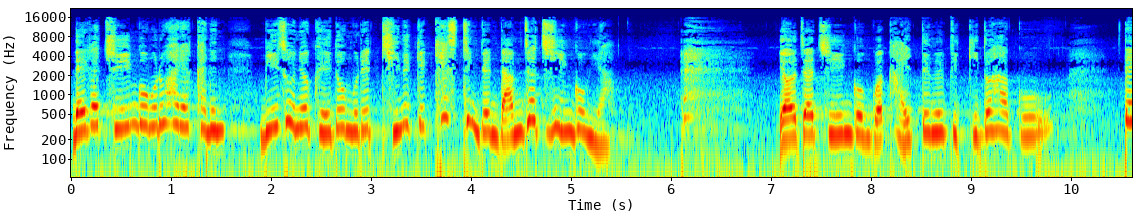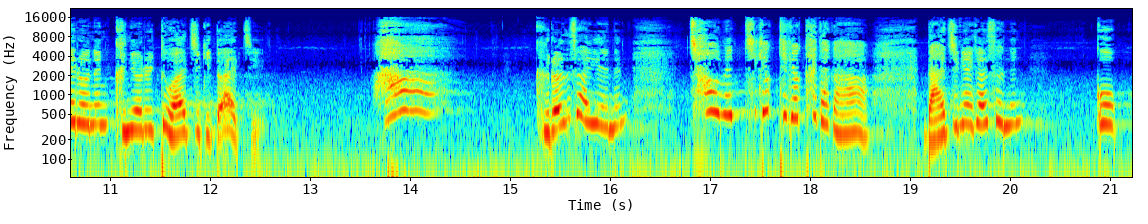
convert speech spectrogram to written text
내가 주인공으로 활약하는 미소녀 궤도물에 뒤늦게 캐스팅된 남자 주인공이야. 여자 주인공과 갈등을 빚기도 하고, 때로는 그녀를 도와주기도 하지. 하! 그런 사이에는 처음에 티격태격 하다가 나중에 가서는 꼭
